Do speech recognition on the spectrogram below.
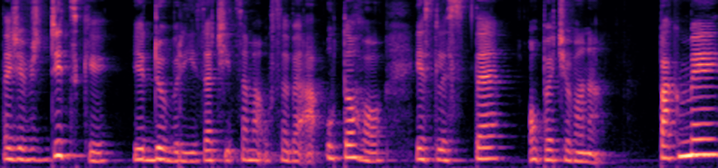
Takže vždycky je dobrý začít sama u sebe a u toho, jestli jste opečovaná. Pak mi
